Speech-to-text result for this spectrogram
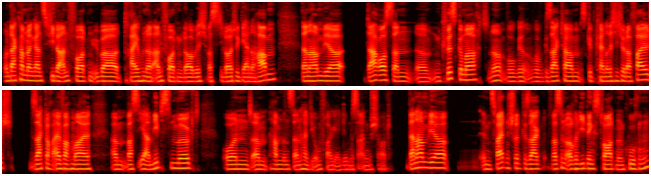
Und da kamen dann ganz viele Antworten, über 300 Antworten, glaube ich, was die Leute gerne haben. Dann haben wir daraus dann äh, ein Quiz gemacht, ne, wo, wo wir gesagt haben, es gibt kein richtig oder falsch. sagt doch einfach mal, ähm, was ihr am liebsten mögt und ähm, haben uns dann halt die Umfrageergebnisse angeschaut. Dann haben wir im zweiten Schritt gesagt, was sind eure Lieblingstorten und Kuchen?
